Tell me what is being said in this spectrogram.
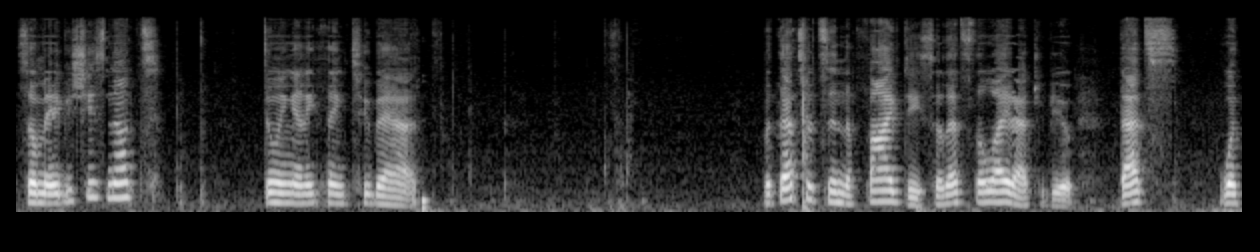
So maybe she's not doing anything too bad. But that's what's in the 5D. So that's the light attribute. That's what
